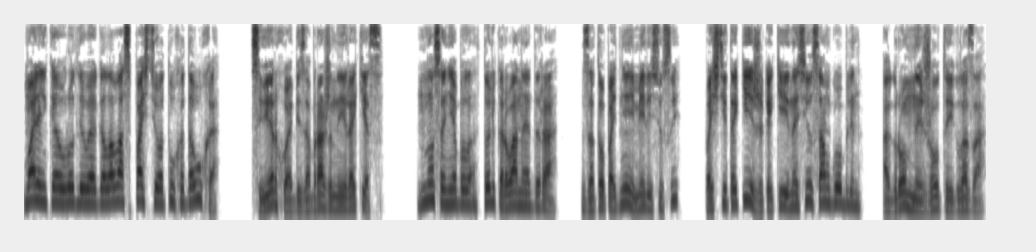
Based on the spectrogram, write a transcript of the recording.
маленькая уродливая голова с пастью от уха до уха, Сверху обезображенный ирокез. Носа не было, только рваная дыра. Зато под ней имелись усы, почти такие же, какие носил сам гоблин. Огромные желтые глаза.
